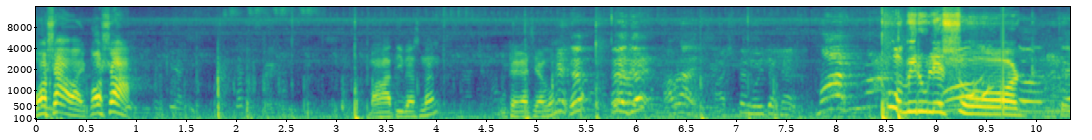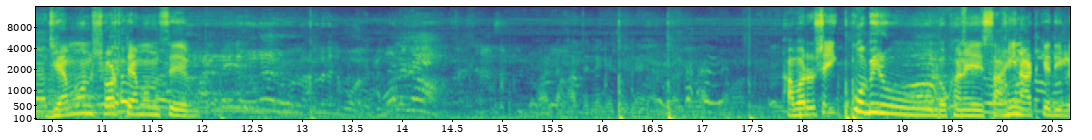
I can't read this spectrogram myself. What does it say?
বসা ভাই বসা। বাঁহাতি ব্যাটসম্যান উঠে গেছে এখন কবিরুলের শট যেমন শট তেমন সেভ আবারও সেই কবিরুল ওখানে শাহিন আটকে দিল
